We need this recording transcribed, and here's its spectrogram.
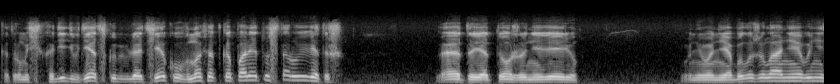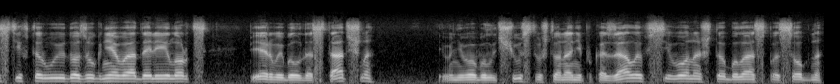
которым еще ходить в детскую библиотеку, вновь откопали эту старую ветошь? Это я тоже не верю. У него не было желания вынести вторую дозу гнева Аделии Лордс. Первый был достаточно, и у него было чувство, что она не показала всего, на что была способна,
